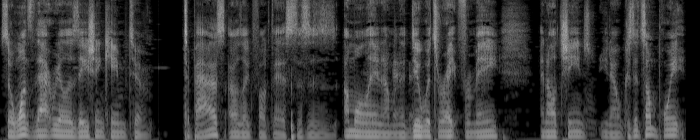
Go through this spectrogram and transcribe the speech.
So once that realization came to to pass, I was like, "Fuck this! This is I'm all in. I'm gonna do what's right for me, and I'll change." You know, because at some point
